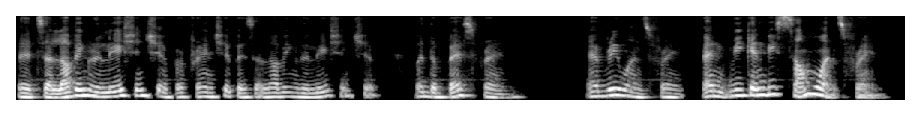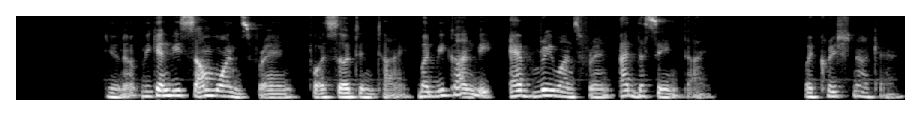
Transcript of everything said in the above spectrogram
it's a loving relationship. A friendship is a loving relationship. But the best friend, everyone's friend, and we can be someone's friend. You know, we can be someone's friend for a certain time, but we can't be everyone's friend at the same time. But Krishna can.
